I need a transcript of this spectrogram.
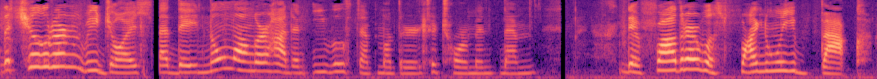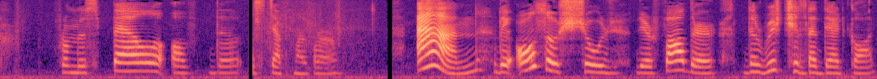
The children rejoiced that they no longer had an evil stepmother to torment them. Their father was finally back from the spell of the stepmother. And they also showed their father the riches that they had got.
